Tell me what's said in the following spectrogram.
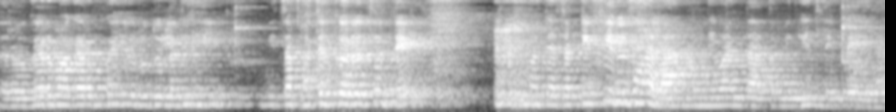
तर गरमागरम पहिली ऋतूला दिली. मी चपात्या करत होते. मग त्याचा टिफिन झाला. मग निवांत आता मी घेतले प्यायला.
